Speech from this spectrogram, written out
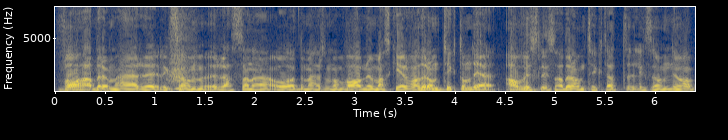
Vad hade de här eh, liksom, rassarna och de här som var nu maskerade, vad hade de tyckt om det? Obviously så hade de tyckt att liksom, nu, har,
